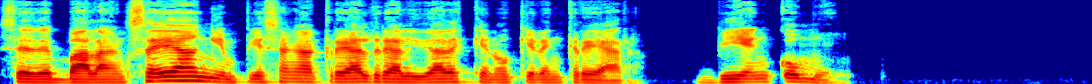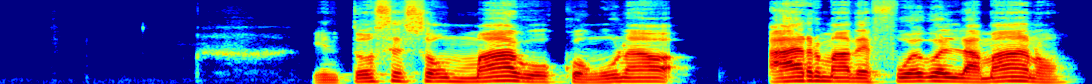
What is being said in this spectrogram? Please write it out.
se desbalancean y empiezan a crear realidades que no quieren crear. Bien común. Y entonces son magos con una arma de fuego en la mano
